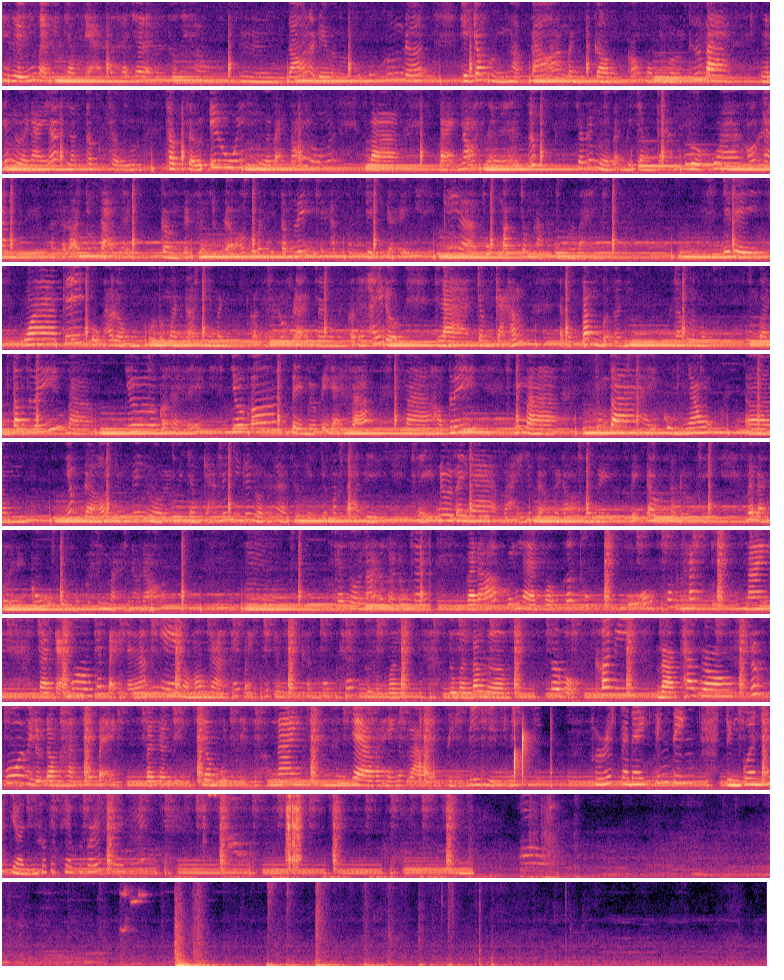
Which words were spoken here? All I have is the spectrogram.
thì liệu những bạn bị trầm cảm có thể trở lại bình thường hay không? ừ, đó là điều mà mình cũng muốn hướng đến. Thì trong trường hợp đó mình cần có một người thứ ba. Là cái người này á là thật sự thật sự yêu quý cái người bạn đó luôn á. Và bạn đó sẽ giúp cho cái người bạn bị trầm cảm vượt qua khó khăn. Và sau đó chúng ta sẽ cần đến sự giúp đỡ của bác sĩ tâm lý để khắc phục triệt để cái à, khúc mắc trong lòng của người bạn. Vậy thì qua cái cuộc thảo luận của tụi mình đó thì mình có thể rút ra và mình có thể thấy được là trầm cảm là một tâm bệnh là một bệnh tâm lý và chưa có thể chưa có tìm được cái giải pháp mà hợp lý. Nhưng mà chúng ta hãy cùng nhau uh, giúp đỡ những cái người bị trầm cảm. Nếu như cái người đó là xuất hiện trước mắt ta thì hãy đưa tay ra và hãy giúp đỡ người đó. Bởi vì biết đâu sao được thì mấy bạn có thể cứu được một cái sinh mạng nào đó. Ừm, cái rồi nói rất là đúng đấy. Và đó cũng là phần kết thúc của podcast của hôm nay. Và cảm ơn các bạn đã lắng nghe và mong rằng các bạn sẽ yêu thích các podcast của tụi mình. Tụi mình bao gồm Servo, Connie và Kazo. Rất vui vì được đồng hành với các bạn và trò chuyện trong buổi chuyện ngày hôm nay. Xin chào và hẹn gặp lại tiền Foresta đây, tiếng tiên. Đừng quên đón chờ những số tiếp theo của Foresta nhé.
